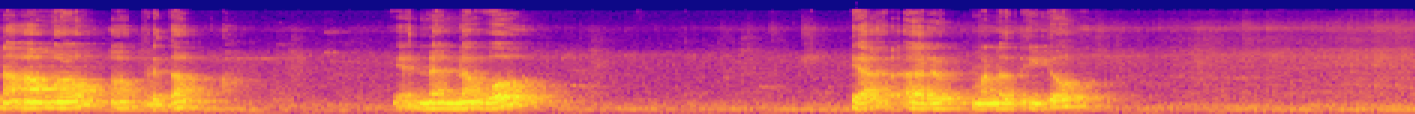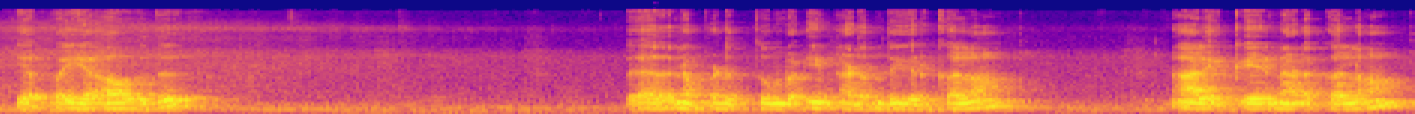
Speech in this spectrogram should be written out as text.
நாமளும் அப்படிதான். என்னென்னவோ யார் யார் மனதையோ எப்பயாவது வேதனைப்படுத்தும்படி நடந்து இருக்கலாம். நாளைக்கே நடக்கலாம்.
